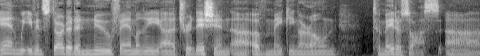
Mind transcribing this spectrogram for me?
And we even started a new family uh, tradition uh, of making our own tomato sauce. Uh,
